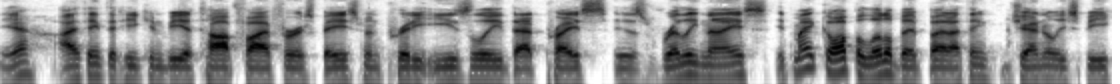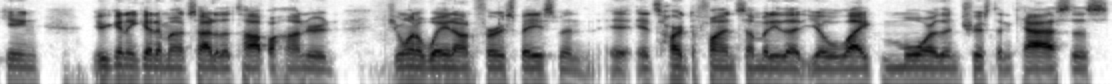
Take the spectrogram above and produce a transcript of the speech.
Yeah, I think that he can be a top five first baseman pretty easily. That price is really nice. It might go up a little bit, but I think generally speaking, you're going to get him outside of the top 100. If you want to wait on first baseman, it's hard to find somebody that you'll like more than Triston Casas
